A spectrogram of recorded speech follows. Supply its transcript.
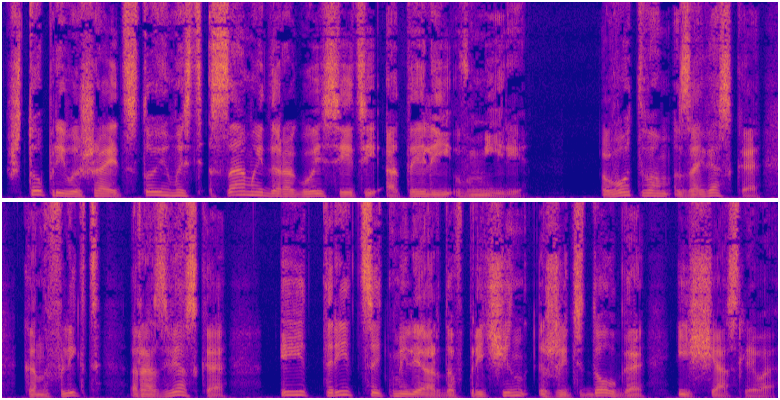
что превышает стоимость самой дорогой сети отелей в мире. Вот вам завязка, конфликт, развязка и 30 миллиардов причин жить долго и счастливо.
